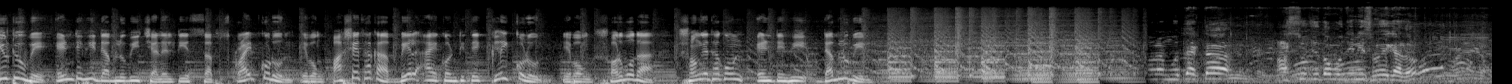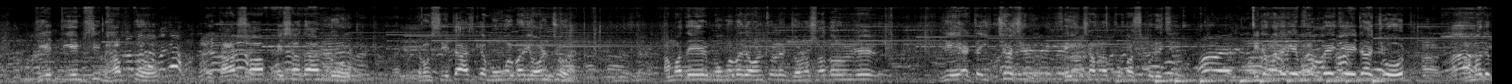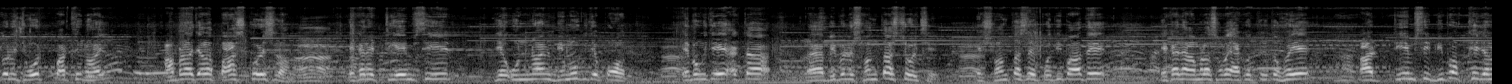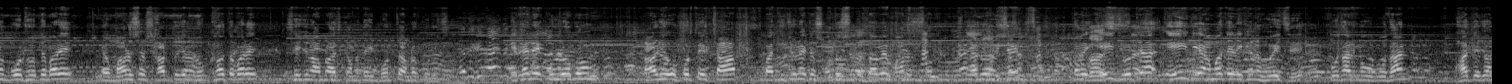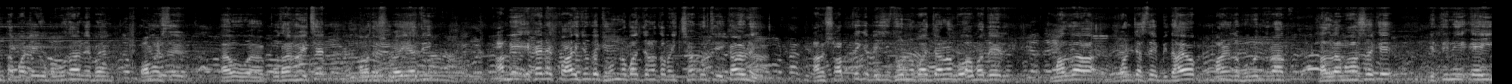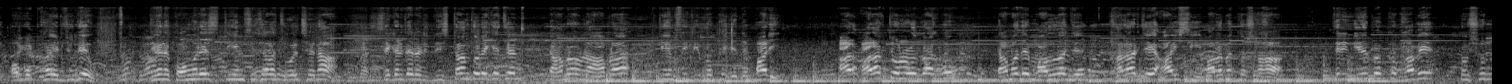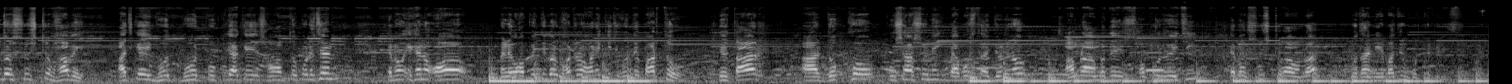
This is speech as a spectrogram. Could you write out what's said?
ইউটিউবে N NTV WB চ্যানেলটি subscribe করুন এবং পাশে থাকা বেল আইকনটিতে ক্লিক করুন এবং সর্বদা সঙ্গে থাকুন এনটিভি ডাব্লিউবির আমার মধ্যে একটা আশ্চর্যতম জিনিস হয়ে গেল। যে টিএমসি ভাবতো তার সব পেশাদার লোক এবং সেটা আজকে মঙ্গলবাড়ি অঞ্চল, আমাদের মঙ্গলবাড়ি অঞ্চলের জনসাধারণের যে একটা ইচ্ছা ছিল, সেই ইচ্ছা আমরা প্রকাশ করেছি। এটা অনেকে ভাববে যে এটা জোট। আমাদের কোনো জোট প্রার্থী নয়। আমরা যারা পাশ করেছিলাম, এখানে টিএমসির যে উন্নয়ন বিমুখ যে পথ এবং যে একটা বিভিন্ন সন্ত্রাস চলছে, এই সন্ত্রাসের প্রতিবাদে এখানে আমরা সবাই একত্রিত হয়ে আর টিএমসির বিপক্ষে যেন ভোট হতে পারে এবং মানুষের স্বার্থ যেন রক্ষা হতে পারে সেই জন্য আমরা আজকে আমাদের এই ভোটটা আমরা করেছি। এখানে কোনো রকম কারোর ওপর থেকে চাপ বা কিছু না একটা সদস্য হতে হবে মানুষ তবে এই জোটটা এই যে আমাদের এখানে হয়েছে প্রধান এবং উপপ্রধান ভারতীয় জনতা পার্টির উপপ্রধান এবং কংগ্রেসের প্রধান হয়েছেন আমাদের সুরাইয়াদি। আমি এখানে কয়েকজনকে ধন্যবাদ জানাতে আমার ইচ্ছা করছি এই কারণে। আমি সব থেকে বেশি ধন্যবাদ জানাব আমাদের মালদা পঞ্চায়েতের বিধায়ক মাননীয় ভূপেন্দ্রনাথ হালদা মহাশয়কে যে তিনি এই অবক্ষয়ের যুগেও, যেখানে কংগ্রেস টিএমসি ছাড়া চলছে না, সেখানে তারা দৃষ্টান্ত রেখেছেন আমরাও না, আমরা টিএমসি বিপক্ষে যেতে পারি। আর আর আরেকটা অনুরোধ রাখব, আমাদের মালদা যে থানার যে আইসি মালামেত্র সাহা তিনি নিরপেক্ষভাবে খুব সুন্দর সুষ্ঠুভাবে আজকে এই ভোট ভোট প্রক্রিয়াকে সমাপ্ত করেছেন এবং এখানে অ মানে অপ্রীতিকর ঘটনা অনেক কিছু হতে পারত। কিন্তু তার আর দক্ষ প্রশাসনিক ব্যবস্থার জন্য আমরা আমাদের সফল হয়েছি এবং সুষ্ঠুভাবে আমরা প্রধান নির্বাচন করতে পেরেছি।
